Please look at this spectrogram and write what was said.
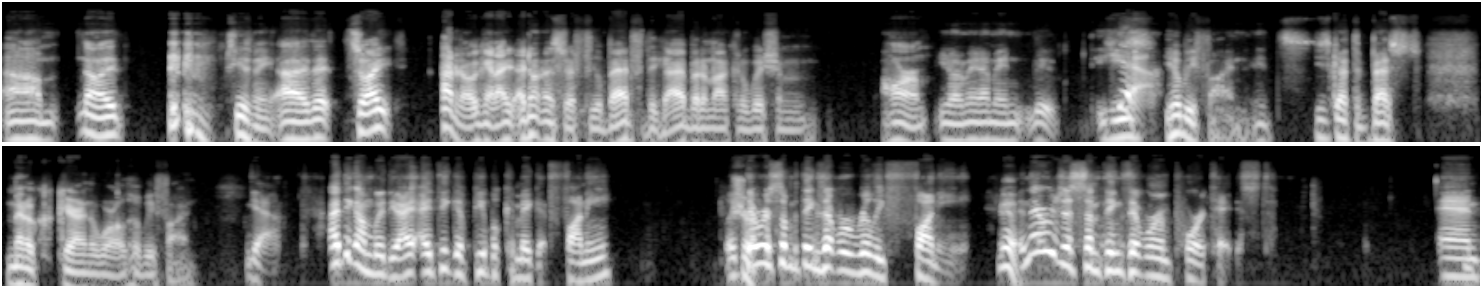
um, no, it, excuse me. Uh, that so I I don't know. Again, I, I don't necessarily feel bad for the guy, but I'm not going to wish him harm. You know what I mean? I mean, it- he's Yeah. he'll be fine. It's he's got the best medical care in the world. He'll be fine. yeah, I think I'm with you. I, I think if people can make it funny, like Sure. there were some things that were really funny, Yeah. and there were just some things that were in poor taste. And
